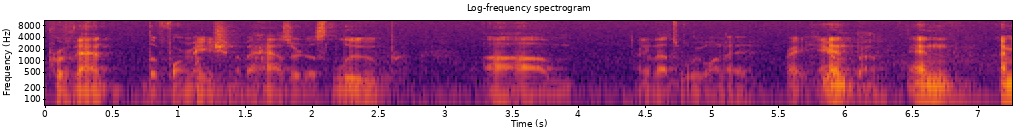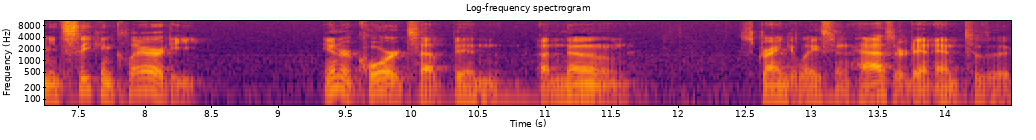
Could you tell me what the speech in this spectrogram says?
prevent the formation of a hazardous loop, um, you know, that's what we want to hear And, about. and, I mean, seeking clarity, inner cords have been a known strangulation hazard, and, and to the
